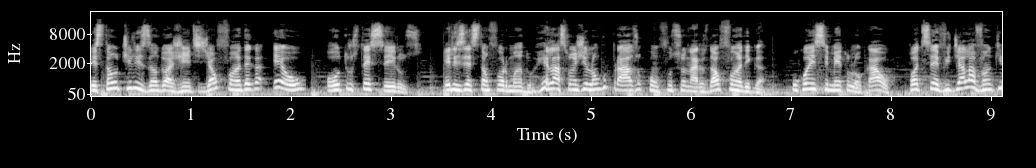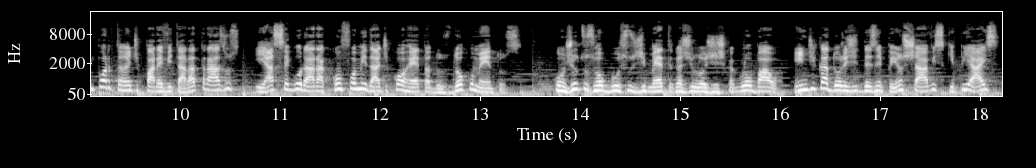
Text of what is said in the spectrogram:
estão utilizando agentes de alfândega e ou outros terceiros. Eles estão formando relações de longo prazo com funcionários da alfândega. O conhecimento local pode servir de alavanca importante para evitar atrasos e assegurar a conformidade correta dos documentos. Conjuntos robustos de métricas de logística global e indicadores de desempenho chaves, KPIs,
